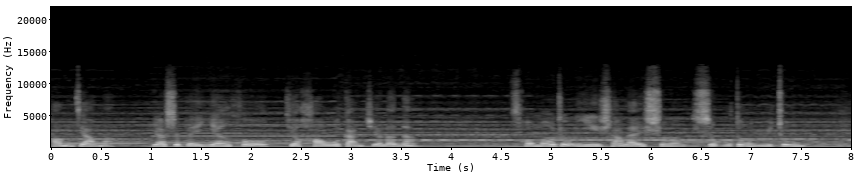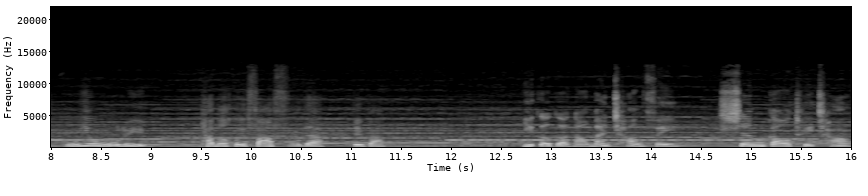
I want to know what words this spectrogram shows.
行家嘛。要是被淹后，就毫无感觉了呢。从某种意义上来说，是无动于衷、无忧无虑。他们会发福的，对吧？一个个脑满肠肥，身高腿长，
